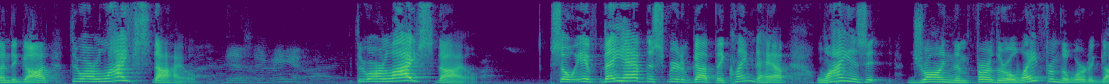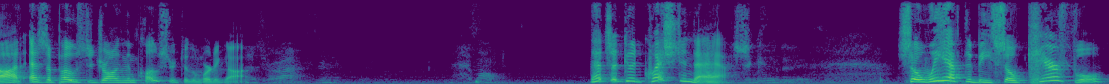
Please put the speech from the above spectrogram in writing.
unto God through our lifestyle. through our lifestyle. So if they have the Spirit of God they claim to have, why is it drawing them further away from the Word of God as opposed to drawing them closer to the Word of God? That's a good question to ask. So we have to be so careful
